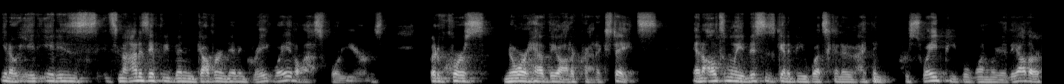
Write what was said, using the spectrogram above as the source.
you know it, it is it's not as if we've been governed in a great way the last four years but of course, nor have the autocratic states. And ultimately, this is going to be what's going to, I think, persuade people one way or the other.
